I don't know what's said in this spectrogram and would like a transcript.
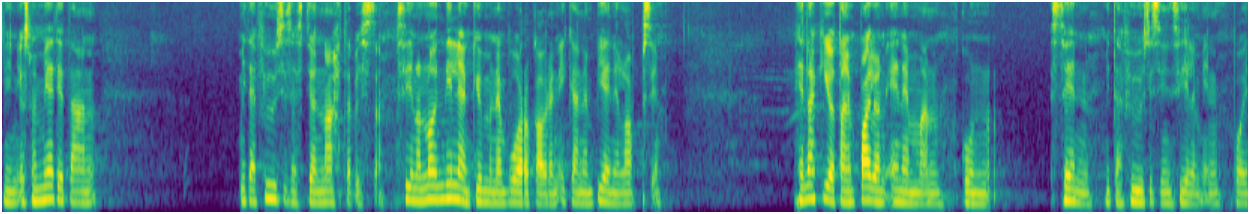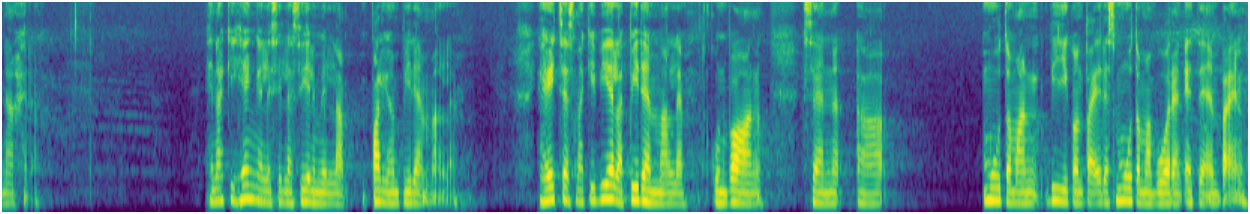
niin jos me mietitään, mitä fyysisesti on nähtävissä, siinä on noin 40 vuorokauden ikäinen pieni lapsi. He näki jotain paljon enemmän kuin sen, mitä fyysisin silmin voi nähdä. He näki hengellisillä silmillä paljon pidemmälle. Ja he itse asiassa näki vielä pidemmälle kuin vaan sen äh, muutaman viikon tai edes muutaman vuoden eteenpäin.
